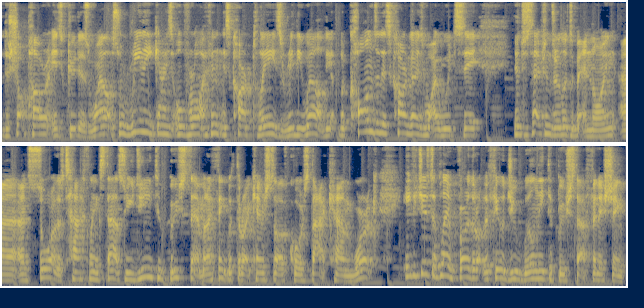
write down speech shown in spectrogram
the shot power is good as well. So really, guys, overall, I think this card plays really well. The, the cons of this card, guys, what I would say, the interceptions are a little bit annoying, uh, and so are the tackling stats, so you do need to boost them, and I think with the right chemistry style, of course, that can work. If you choose to play him further up the field, you will need to boost that finishing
